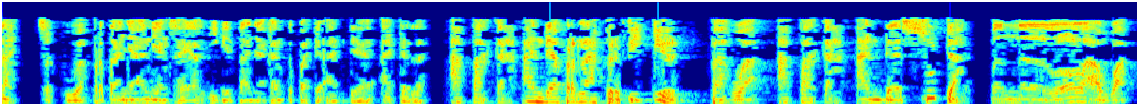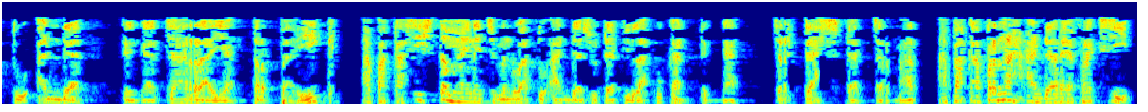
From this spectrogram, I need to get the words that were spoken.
Nah, sebuah pertanyaan yang saya ingin tanyakan kepada Anda adalah, apakah Anda pernah berpikir bahwa apakah Anda sudah mengelola waktu Anda dengan cara yang terbaik? Apakah sistem manajemen waktu Anda sudah dilakukan dengan cerdas dan cermat? Apakah pernah Anda refleksi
